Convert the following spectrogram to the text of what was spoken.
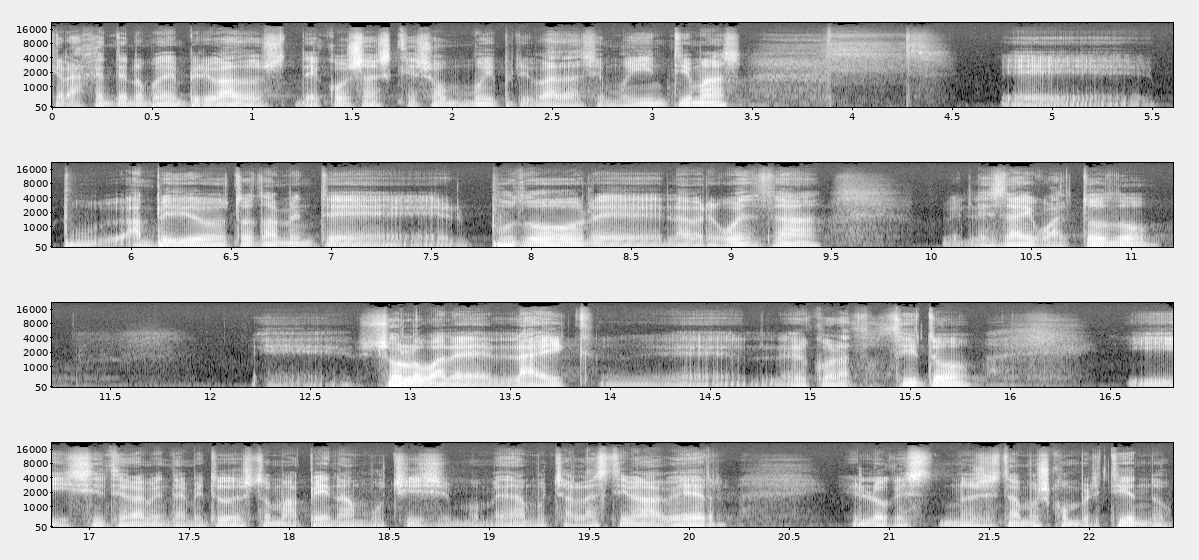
que la gente no puede en privados de cosas que son muy privadas y muy íntimas. han pedido totalmente el pudor, la vergüenza, les da igual todo. solo vale el like, el corazoncito y sinceramente a mí todo esto me apena muchísimo, me da mucha lástima ver en lo que nos estamos convirtiendo.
